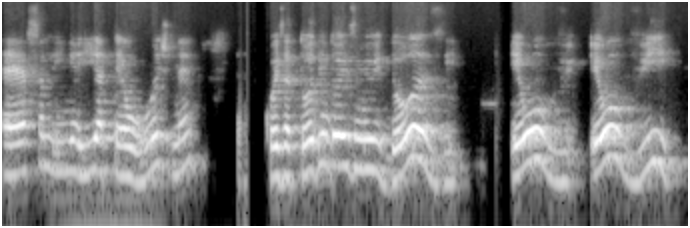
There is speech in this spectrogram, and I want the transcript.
essa linha aí até hoje, né? Coisa toda em 2012, eu ouvi, eu ouvi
